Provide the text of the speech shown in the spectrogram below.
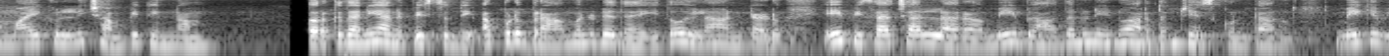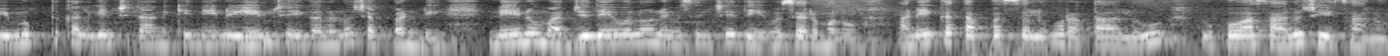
అమాయకుల్ని చంపి తిన్నాం. దొరకదని అనిపిస్తుంది. అప్పుడు బ్రాహ్మణుడు దయతో ఇలా అంటాడు ఏ పిశాచాలారా మీ బాధను నేను అర్థం చేసుకుంటాను. మీకు విముక్తి కలిగించడానికి నేను ఏం చేయగలనో చెప్పండి. నేను మధ్యదేవలో నివసించే దేవశర్మను అనేక తపస్సులు వ్రతాలు ఉపవాసాలు చేశాను.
